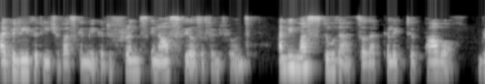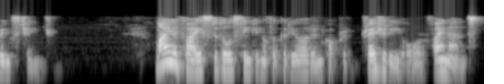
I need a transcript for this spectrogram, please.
I believe that each of us can make a difference in our spheres of influence, and we must do that so that collective power brings change. My advice to those thinking of a career in corporate treasury or finance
